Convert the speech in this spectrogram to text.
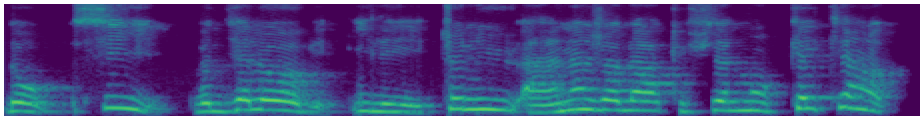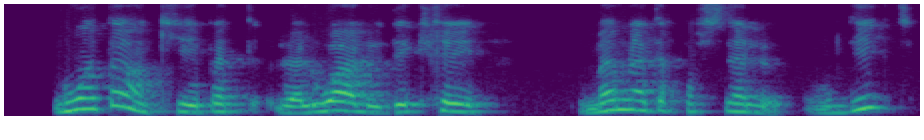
Donc, si votre dialogue, il est tenu à un agenda que finalement quelqu'un lointain, qui est la loi, le décret, même l'interprofessionnel vous le dicte,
